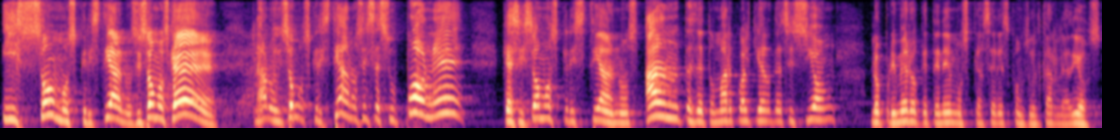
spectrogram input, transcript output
Y somos cristianos. ¿Y somos qué? Claro, y somos cristianos. Y se supone que si somos cristianos, antes de tomar cualquier decisión, lo primero que tenemos que hacer es consultarle a Dios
